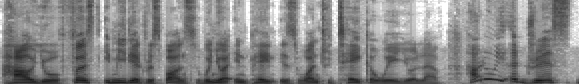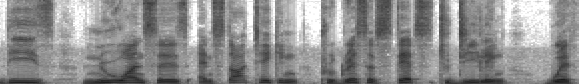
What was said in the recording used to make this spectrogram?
how your first immediate response when you are in pain is want to take away your love. How do we address these nuances and start taking progressive steps to dealing with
